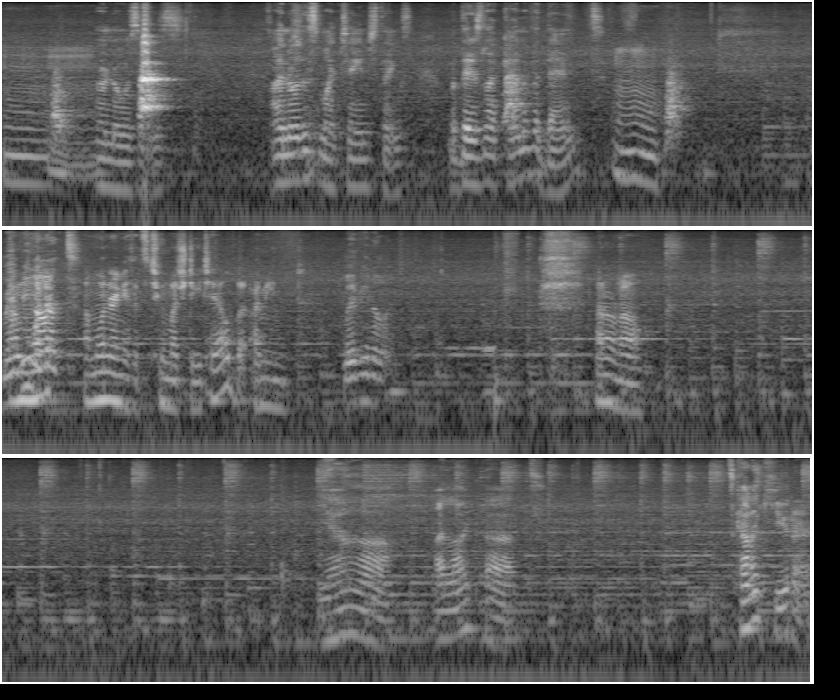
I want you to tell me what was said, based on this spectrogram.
hmm. her nose is. I know this might change things, but there's like kind of a dent. Mm. Maybe I'm, not. I'm wondering if it's too much detail, but I mean, Maybe not. I don't know. Yeah, I like that. It's kind of cuter.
